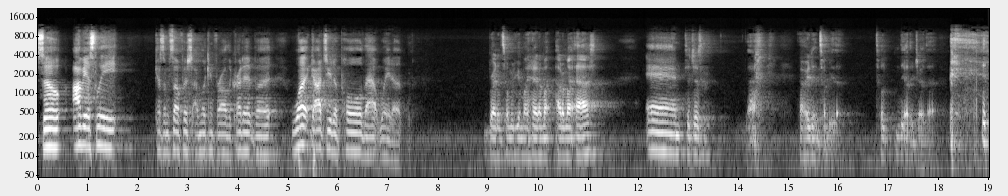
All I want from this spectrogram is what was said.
so obviously, because I'm selfish, I'm looking for all the credit. But what got you to pull that weight up? Brendan told me to get my head out of my ass And to just. no, he didn't tell me that. Told the other Joe that.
